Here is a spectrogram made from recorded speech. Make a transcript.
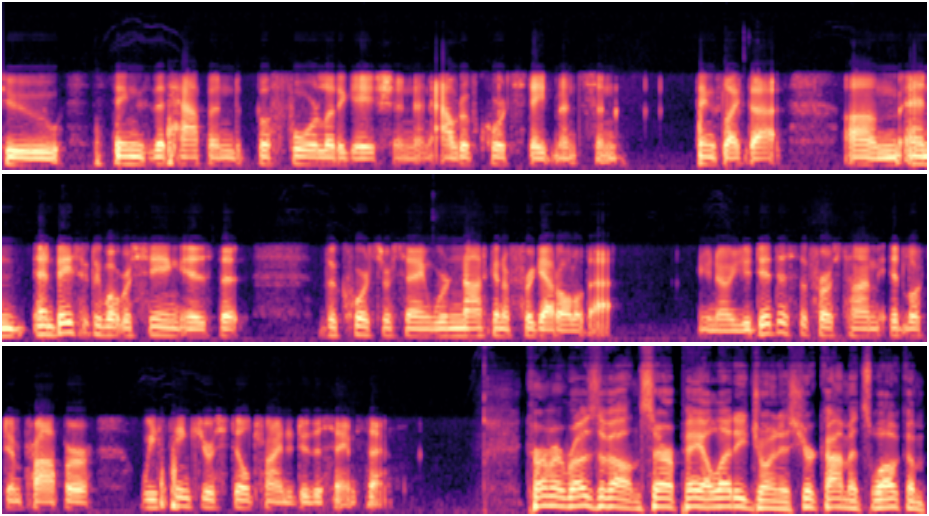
to things that happened before litigation and out of court statements and things like that. Um, and and basically, what we're seeing is that the courts are saying we're not going to forget all of that. You know, you did this the first time; it looked improper. We think you're still trying to do the same thing. Kermit Roosevelt and Sarah Paoletti join us. Your comments welcome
